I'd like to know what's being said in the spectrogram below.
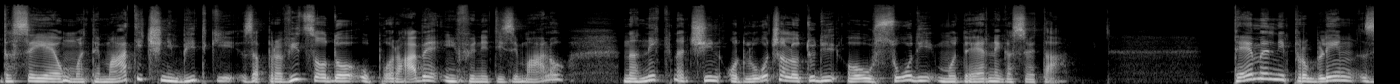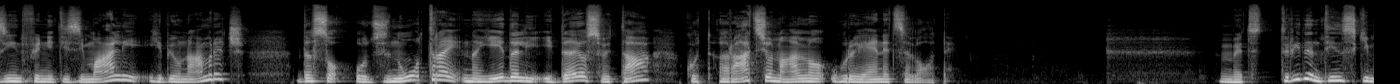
da se je v matematični bitki za pravico do uporabe infinitizimalov na nek način odločalo tudi o usodi modernega sveta. Temeljni problem z infinitizimali je bil namreč, da so od znotraj najedali idejo sveta kot racionalno urejene celote. Med Tridentinskim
